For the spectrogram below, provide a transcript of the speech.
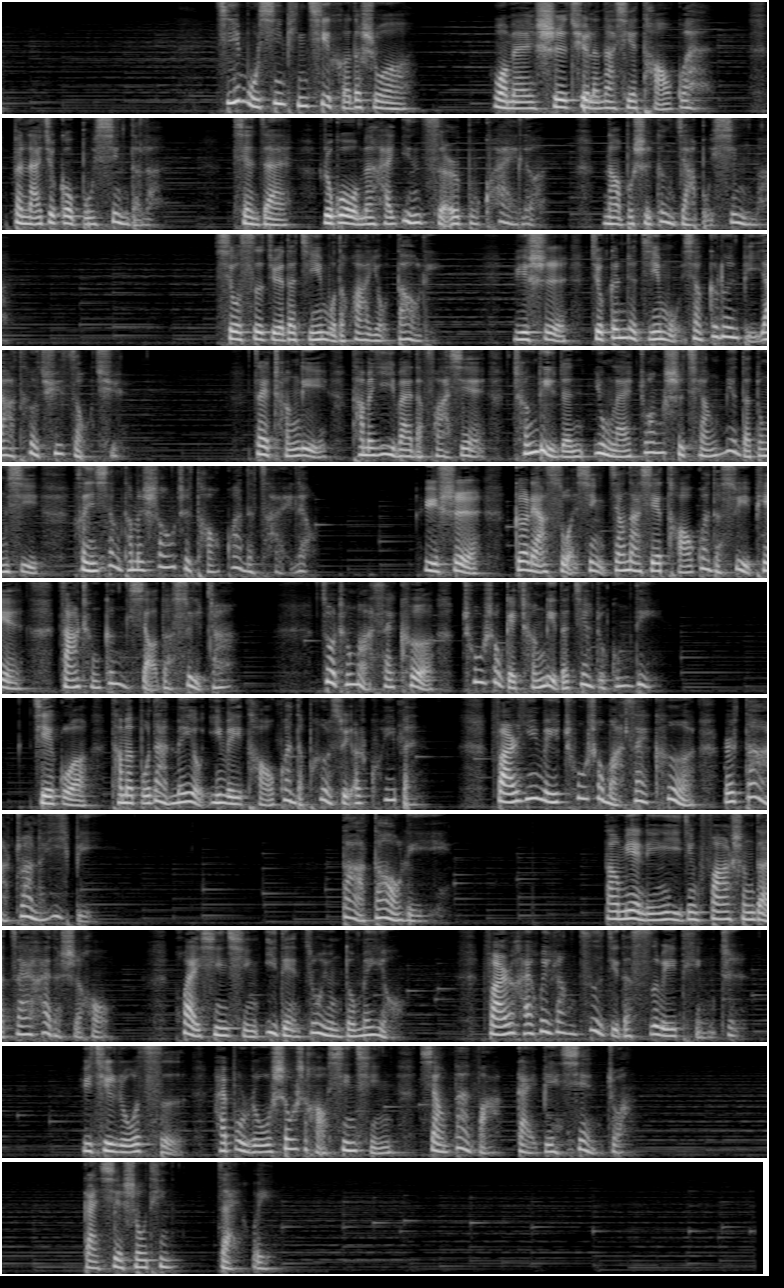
吉姆心平气和地说：“我们失去了那些陶罐，本来就够不幸的了。现在，如果我们还因此而不快乐，那不是更加不幸吗？”休斯觉得吉姆的话有道理，于是就跟着吉姆向哥伦比亚特区走去。在城里，他们意外地发现，城里人用来装饰墙面的东西，很像他们烧制陶罐的材料。于是，哥俩索性将那些陶罐的碎片砸成更小的碎渣，做成马赛克，出售给城里的建筑工地。结果，他们不但没有因为陶罐的破碎而亏本，反而因为出售马赛克而大赚了一笔。大道理。当面临已经发生的灾害的时候，坏心情一点作用都没有，反而还会让自己的思维停滞。与其如此，还不如收拾好心情，想办法改变现状。感谢收听，再会。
